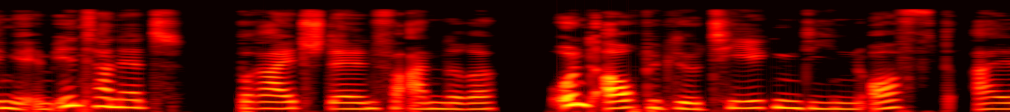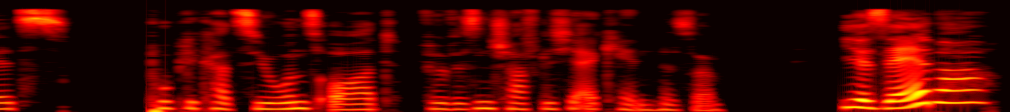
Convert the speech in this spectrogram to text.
Dinge im Internet bereitstellen für andere und auch Bibliotheken dienen oft als Publikationsort für wissenschaftliche Erkenntnisse. Ihr selber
